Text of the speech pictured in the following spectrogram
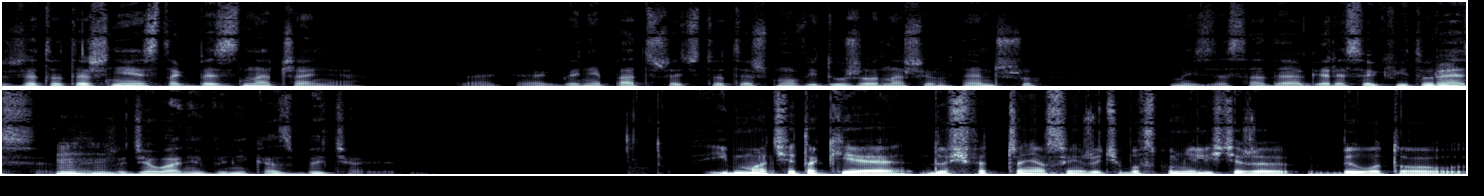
Że to też nie jest tak bez znaczenia. Tak, a jakby nie patrzeć, to też mówi dużo o naszym wnętrzu. Myśl zasady ageres equituresse, mm -hmm. tak, że działanie wynika z bycia jednak. I macie takie doświadczenia w swoim życiu, bo wspomnieliście, że było to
